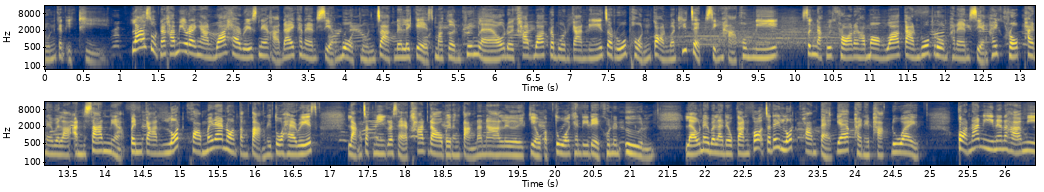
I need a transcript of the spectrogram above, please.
ลุ้นกันอีกที ล่าสุดนะคะมีรายงานว่าแฮร์ริสเนี่ยค่ะได้คะแนนเสียงโหวตหนุนจากเดเลเกตมาเกินครึ่งแล้ว โดยคาดว่ากระบวนการนี้จะรู้ผลก่อนวันที่ 7 สิงหาคมนี้ ซึ่งนักวิเคราะห์นะคะมองว่าการรวบรวมคะแนนเสียงให้ครบภายในเวลาอันสั้นเนี่ยเป็นการลดความไม่แน่นอนต่างๆ ในตัวแฮร์ริสหลังจากมีกระแสคาดเดาไปต่างๆ นานาเลย เกี่ยวกับตัวแคนดิเดตคนอื่นๆ แล้วในเวลาเดียวกันก็จะได้ลดความแตกแยกภายในพักด้วยก่อนหน้านี้เนี่ยนะคะมี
